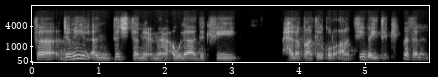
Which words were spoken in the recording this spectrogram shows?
فجميل أن تجتمع مع أولادك في حلقات القرآن في بيتك مثلا.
